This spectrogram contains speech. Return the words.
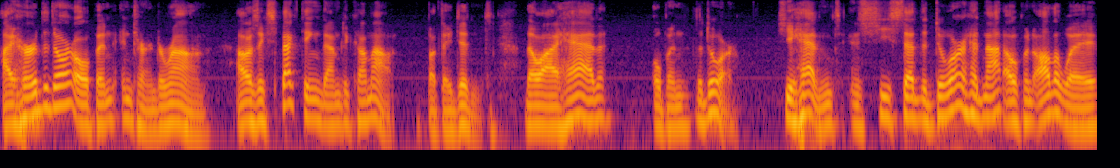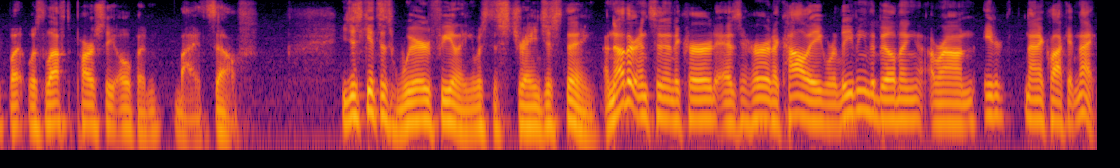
I heard the door open and turned around. I was expecting them to come out, but they didn't, though I had opened the door. She hadn't, and she said the door had not opened all the way, but was left partially open by itself. You just get this weird feeling. It was the strangest thing. Another incident occurred as her and a colleague were leaving the building around 8 or 9 o'clock at night.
